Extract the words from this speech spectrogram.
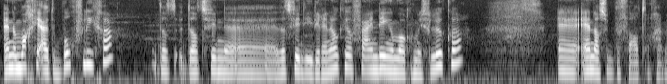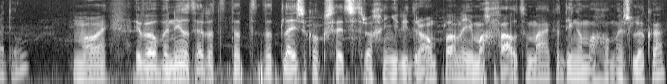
En dan mag je uit de bocht vliegen. Dat, dat, vinden, uh, dat vindt iedereen ook heel fijn. Dingen mogen mislukken. Uh, en als het bevalt, dan gaan we het doen. Mooi. Ik ben wel benieuwd, hè? Dat, dat, dat lees ik ook steeds terug in jullie droomplannen. Je mag fouten maken, dingen mogen mislukken.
